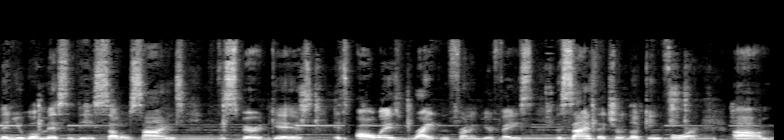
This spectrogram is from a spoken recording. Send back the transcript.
then you will miss these subtle signs the spirit gives, it's always right in front of your face, the signs that you're looking for, um,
